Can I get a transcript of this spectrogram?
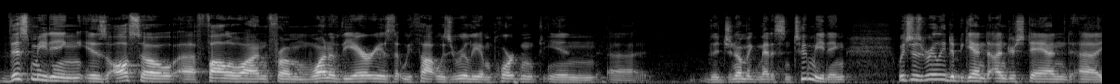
this meeting is also a follow-on from one of the areas that we thought was really important in uh, the Genomic Medicine 2 meeting, which is really to begin to understand uh,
